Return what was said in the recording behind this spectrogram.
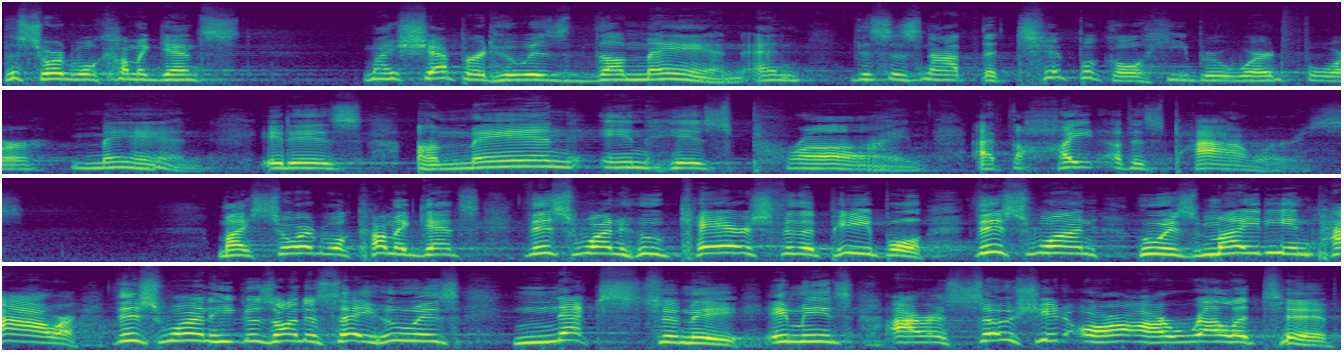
The sword will come against my shepherd, who is the man. And this is not the typical Hebrew word for man, it is a man in his prime, at the height of his powers. My sword will come against this one who cares for the people, this one who is mighty in power, this one, he goes on to say, who is next to me. It means our associate or our relative.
